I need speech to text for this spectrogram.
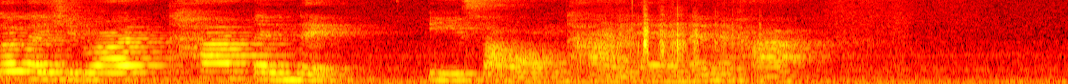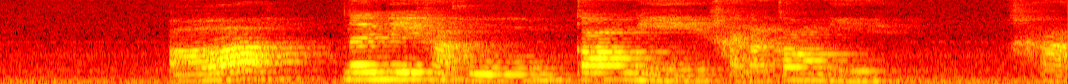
ก็เลยคิดว่าถ้าเป็นเด็กปีสองถ่ายแทนได้ไหมคะ อ๋อเนยมีค่ะครูกล้องมีขายน้องกล้องมีค่ะ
